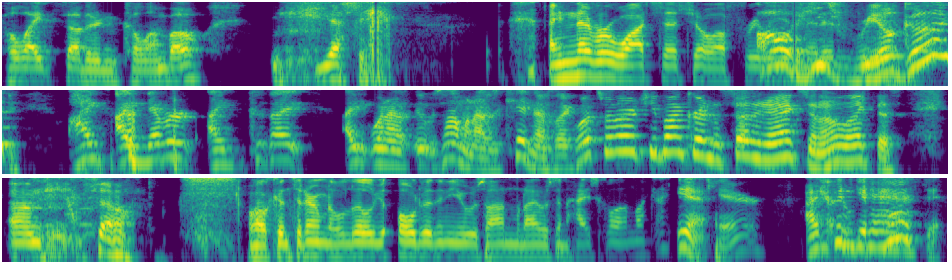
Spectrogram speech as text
polite Southern Columbo. yes. he- I never watched that show off freely. Oh, admitted. he's real good. I I never I because I I when I it was on when I was a kid and I was like, what's with Archie Bunker and the Southern accent? I don't like this. Um, so well, considering I'm a little older than you was on when I was in high school. I'm like, I don't Yeah. care. I couldn't get care. past it.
